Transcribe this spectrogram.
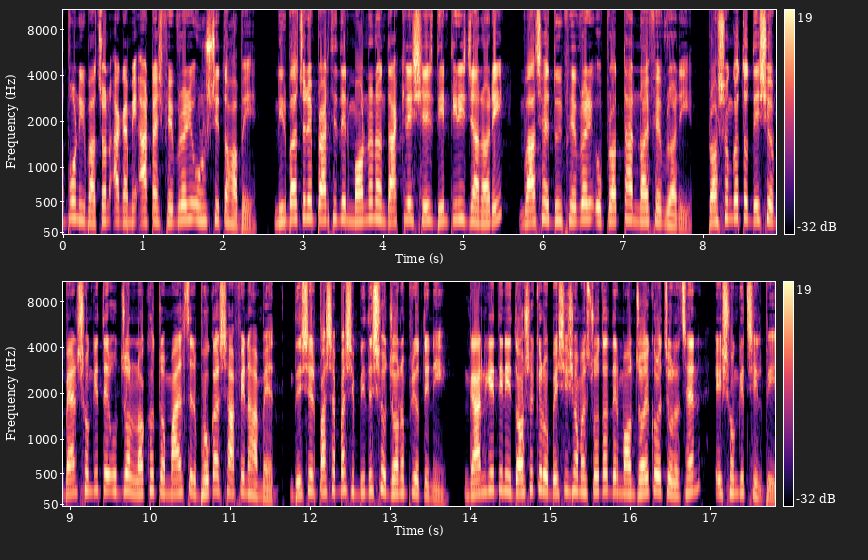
উপনির্বাচন আগামী আঠাশ ফেব্রুয়ারি অনুষ্ঠিত হবে। নির্বাচনে প্রার্থীদের মনোনয়ন দাখিলের শেষ দিন তিরিশ জানুয়ারি, বাছাই দুই ফেব্রুয়ারি ও প্রত্যাহার নয় ফেব্রুয়ারি। প্রসঙ্গত দেশীয় ব্যান্ড সঙ্গীতের উজ্জ্বল নক্ষত্র মাইলসের ভোকাল শাফিন আহমেদ। দেশের পাশাপাশি বিদেশেও জনপ্রিয় তিনি। গান গেয়ে তিনি দশকেরও বেশি সময় শ্রোতাদের মন জয় করে চলেছেন এই সংগীত শিল্পী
